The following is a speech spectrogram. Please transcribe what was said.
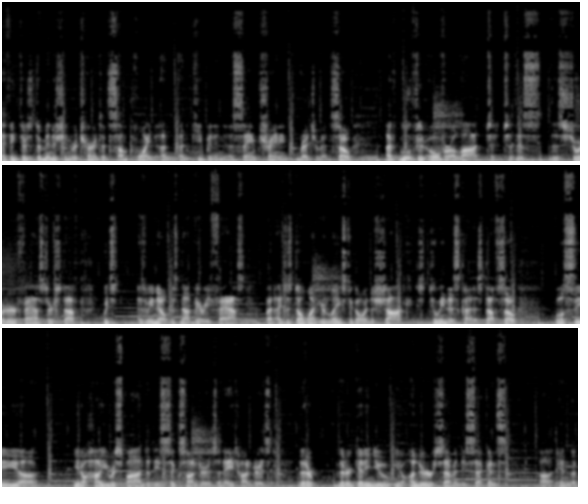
I think there's diminishing returns at some point on, on keeping in the same training regimen. So I've moved it over a lot to, to this, this shorter, faster stuff, which as we know, is not very fast, but I just don't want your legs to go into shock doing this kind of stuff. So we'll see, uh, you know, how you respond to these 600s and 800s that are, that are getting you, you know, under 70 seconds uh, in the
